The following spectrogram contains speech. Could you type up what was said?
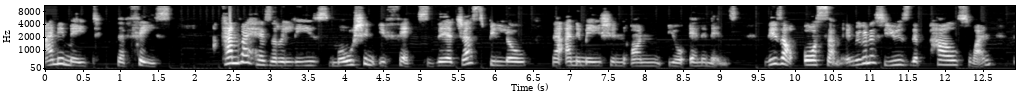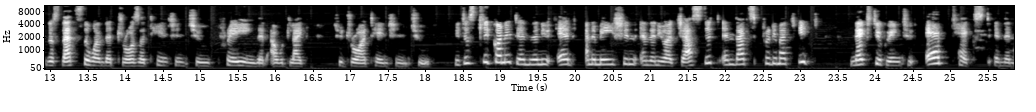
animate the face. Canva has released motion effects. They're just below the animation on your elements. These are awesome. And we're going to use the pulse one because that's the one that draws attention to praying that I would like to draw attention to. You just click on it and then you add animation and then you adjust it and that's pretty much it. Next, you're going to add text and then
